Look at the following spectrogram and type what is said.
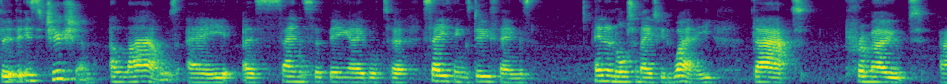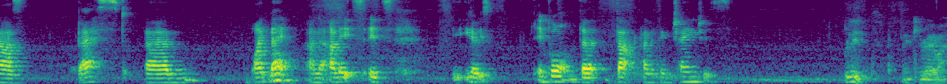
the, the institution allows a, a sense of being able to say things, do things in an automated way that promote as best um, white men. And, and it's, it's, you know, it's important that that kind of thing changes. Brilliant. Thank you very much.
